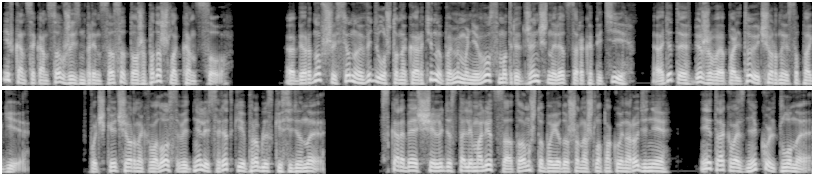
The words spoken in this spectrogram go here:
и в конце концов жизнь принцессы тоже подошла к концу. Обернувшись, он увидел, что на картину помимо него смотрит женщина лет 45, одетая в бежевое пальто и черные сапоги. В пучке черных волос виднелись редкие проблески седины. Скорбящие люди стали молиться о том, чтобы ее душа нашла покой на родине, и так возник культ Луны.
